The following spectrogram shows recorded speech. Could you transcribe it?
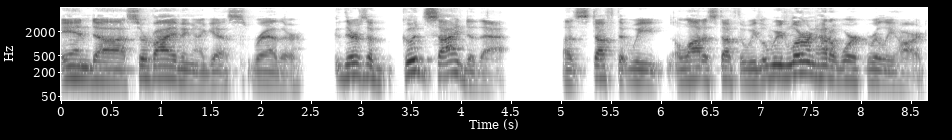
and uh, surviving, I guess, rather. There's a good side to that. Uh, stuff that we, a lot of stuff that we we learned how to work really hard.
